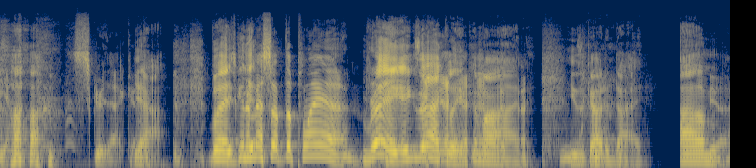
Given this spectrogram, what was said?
Yeah. screw that guy. yeah. But he's gonna yeah, mess up the plan. Right, exactly. Come on. He's got to die. Um, Yeah.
